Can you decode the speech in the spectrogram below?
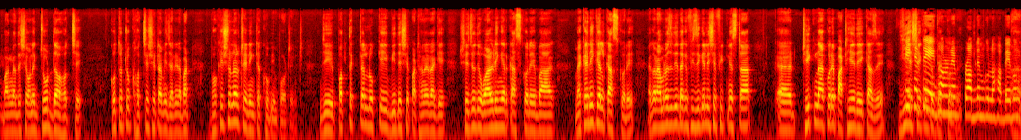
বাংলাদেশে অনেক জোর দেওয়া হচ্ছে কতটুক হচ্ছে সেটা আমি জানি না বাট ভোকেশনাল ট্রেনিংটা খুব ইম্পর্টেন্ট যে প্রত্যেকটা লোককে বিদেশে পাঠানোর আগে সে যদি ওয়ার্ল্ডিং এর কাজ করে বা মেকানিক্যাল কাজ করে এখন আমরা যদি তাকে ফিজিক্যালি সে ফিটনেসটা ঠিক না করে পাঠিয়ে দেই কাজে সেই ক্ষেত্রে এই ধরনের করবে। প্রবলেমগুলো হবে এবং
